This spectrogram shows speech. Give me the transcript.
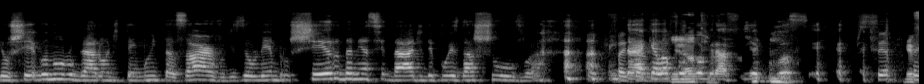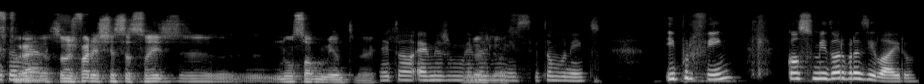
eu chego num lugar onde tem muitas árvores, eu lembro o cheiro da minha cidade depois da chuva. então é aquela fotografia que você. É são as várias sensações uh, num só momento, não é? Então, é, mesmo, é mesmo isso, é tão bonito. E por fim, consumidor brasileiro.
